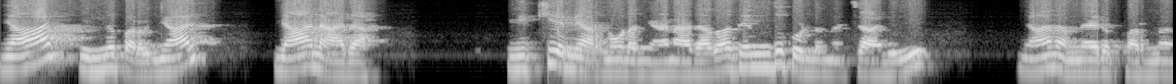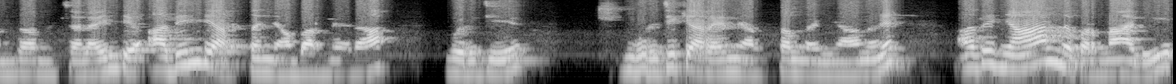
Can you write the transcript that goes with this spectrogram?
ഞാൻ എന്ന് പറഞ്ഞാൽ ഞാൻ ആരാ എനിക്ക് എന്നെ അറിഞ്ഞൂടാ ഞാൻ ആരാ അതെന്ത് കൊണ്ടെന്ന് വെച്ചാൽ ഞാൻ അന്നേരം പറഞ്ഞ എന്താന്ന് വെച്ചാൽ അതിന്റെ അതിന്റെ അർത്ഥം ഞാൻ പറഞ്ഞുതരാ ഗുരുജിയെ. ഗുരുജിക്ക് അറിയുന്ന അർത്ഥം തന്നെയാണ്. അത് ഞാൻ എന്ന് പറഞ്ഞാൽ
